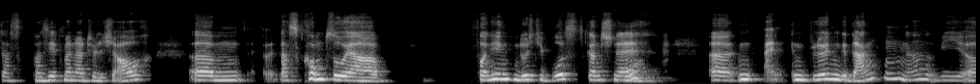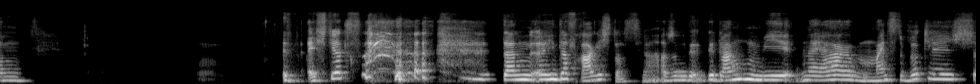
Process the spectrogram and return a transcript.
das passiert mir natürlich auch, ähm, das kommt so ja von hinten durch die Brust ganz schnell. Äh, einen, blöden Gedanken, ne? wie ähm, echt jetzt? dann äh, hinterfrage ich das ja. Also Gedanken wie, naja, meinst du wirklich,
